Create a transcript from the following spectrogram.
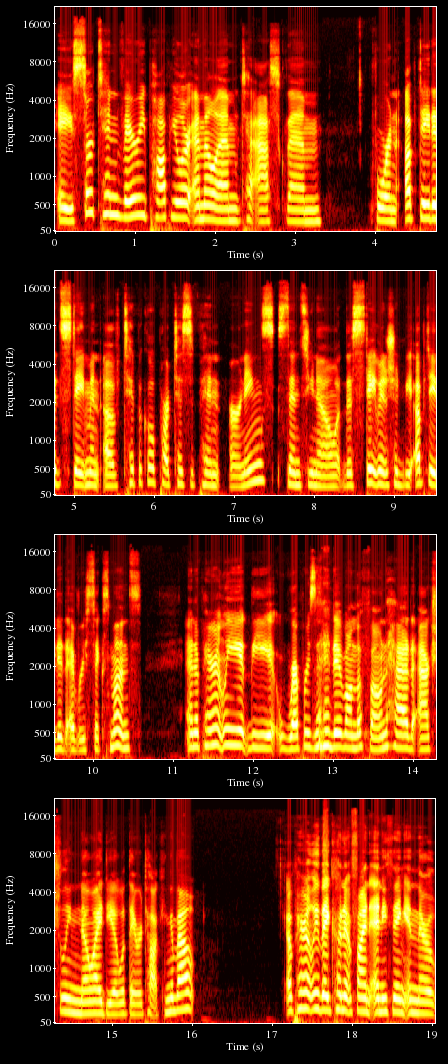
a certain very popular MLM to ask them for an updated statement of typical participant earnings, since, you know, this statement should be updated every six months. And apparently, the representative on the phone had actually no idea what they were talking about. Apparently, they couldn't find anything in their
